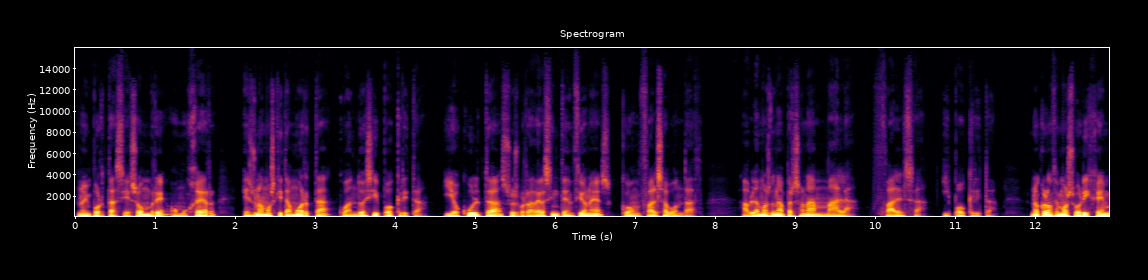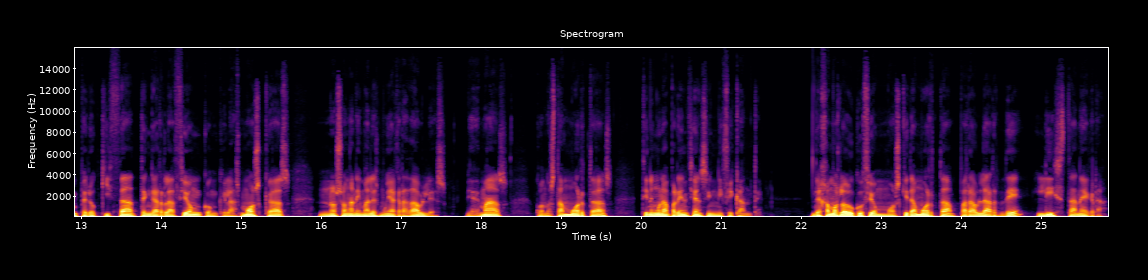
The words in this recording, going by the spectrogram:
no importa si es hombre o mujer, es una mosquita muerta cuando es hipócrita y oculta sus verdaderas intenciones con falsa bondad. Hablamos de una persona mala, falsa, hipócrita. No conocemos su origen, pero quizá tenga relación con que las moscas no son animales muy agradables, y además, cuando están muertas, tienen una apariencia insignificante. Dejamos la locución mosquita muerta para hablar de lista negra,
